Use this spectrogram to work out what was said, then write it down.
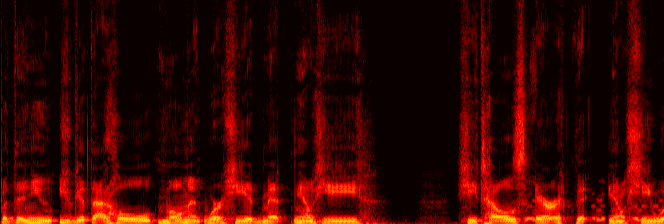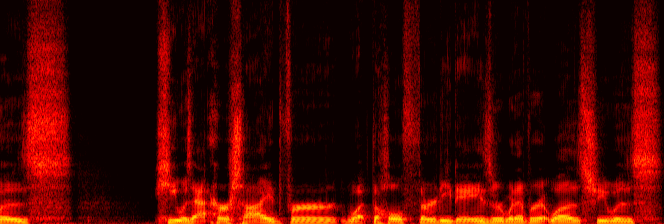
but then you you get that whole moment where he admit you know he he tells Eric that you know he was he was at her side for what the whole 30 days or whatever it was? She was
